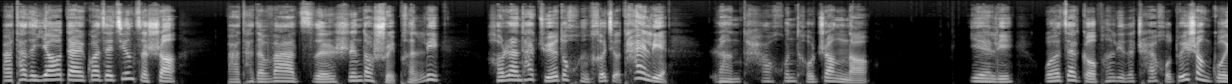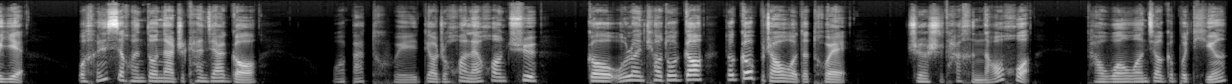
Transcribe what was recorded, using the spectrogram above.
把他的腰带挂在镜子上，把他的袜子扔到水盆里，好让他觉得混合酒太烈，让他昏头胀脑。夜里我要在狗棚里的柴火堆上过夜。我很喜欢逗那只看家狗，我把腿吊着晃来晃去，狗无论跳多高都够不着我的腿。”这使它很恼火，它汪汪叫个不停，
